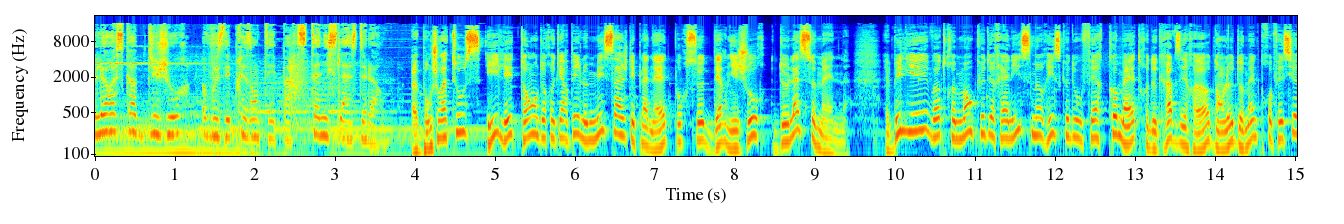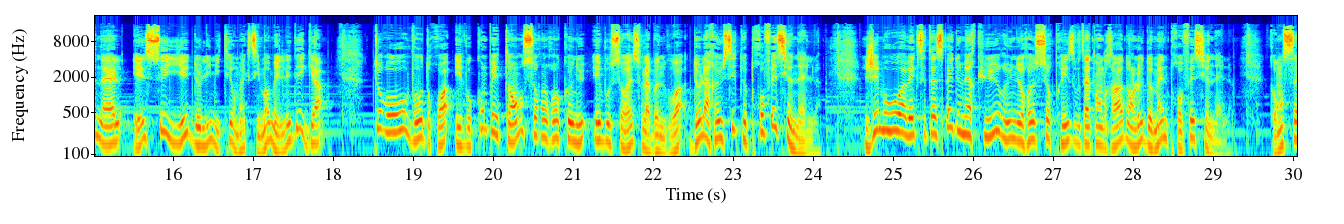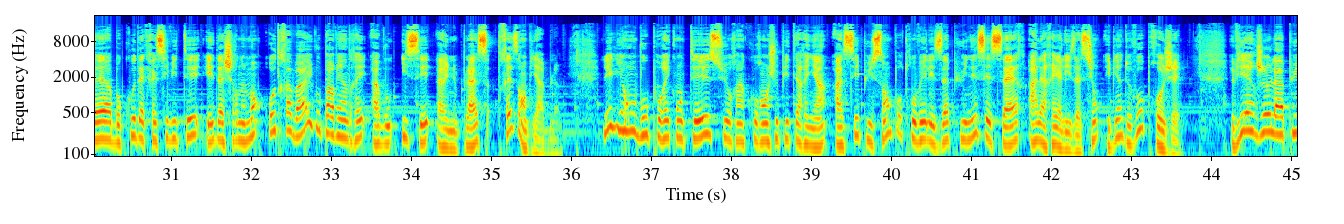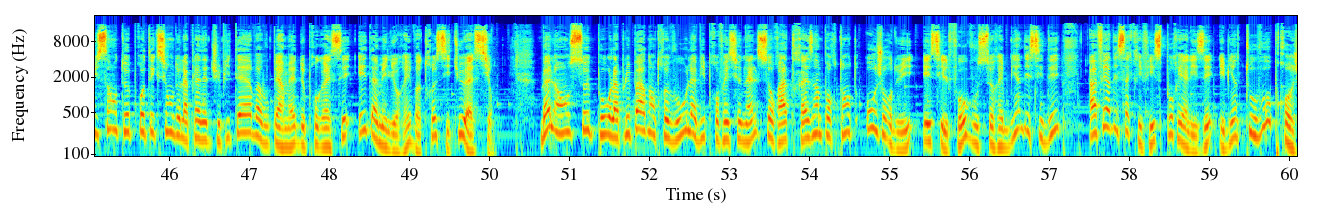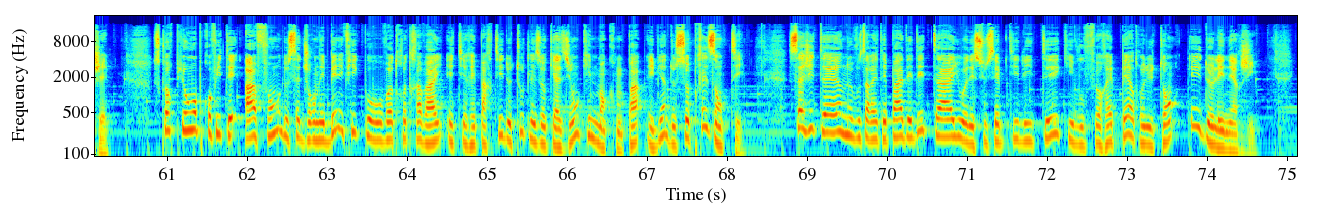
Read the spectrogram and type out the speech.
L'horoscope du jour vous est présenté par Stanislas Delorme. Euh, bonjour à tous, il est temps de regarder le message des planètes pour ce dernier jour de la semaine. Bélier, votre manque de réalisme risque de vous faire commettre de graves erreurs dans le domaine professionnel. Essayez de limiter au maximum les dégâts. Taureau, vos droits et vos compétences seront reconnus et vous serez sur la bonne voie de la réussite professionnelle. Gémeaux, avec cet aspect de Mercure, une heureuse surprise vous attendra dans le domaine professionnel. Cancer, beaucoup d'agressivité et d'acharnement au travail, vous parviendrez à vous hisser à une place très enviable. Les lions, vous pourrez compter sur un courant jupitérien assez puissant pour trouver les appuis nécessaires à la réalisation eh bien, de vos projets. Vierge, la puissante protection de la planète Jupiter va vous permettre de progresser et d'améliorer votre situation. Balance, pour la plupart d'entre vous, la vie professionnelle sera très importante aujourd'hui et s'il faut, vous serez bien décidé à faire des sacrifices pour réaliser eh bien, tous vos projets. Scorpion, profitez à fond de cette journée bénéfique pour votre travail et tirez parti de toutes les occasions qui ne manqueront pas eh bien, de se présenter. Sagittaire, ne vous arrêtez pas à des détails ou à des susceptibilités qui vous feraient perdre du temps et de l'énergie.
